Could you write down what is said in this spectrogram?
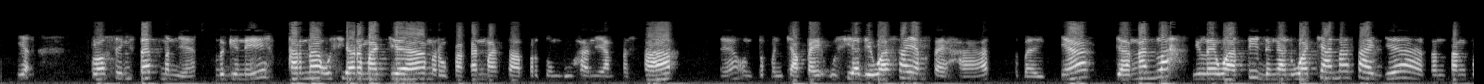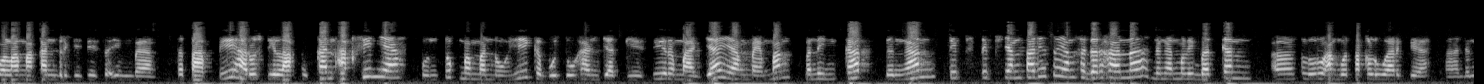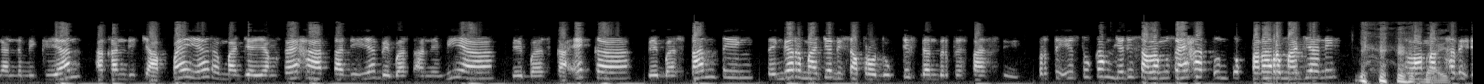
Closing statement ya. Begini, karena usia remaja merupakan masa pertumbuhan yang pesat, ya, untuk mencapai usia dewasa yang sehat, sebaiknya janganlah dilewati dengan wacana saja tentang pola makan bergizi seimbang, tetapi harus dilakukan aksinya untuk memenuhi kebutuhan zat gizi remaja yang memang meningkat dengan tips-tips yang tadi itu yang sederhana dengan melibatkan uh, seluruh anggota keluarga. Nah, dengan demikian akan dicapai ya remaja yang sehat tadi ya bebas anemia, bebas KEK, bebas stunting, sehingga remaja bisa produktif dan berprestasi. Seperti itu kan jadi salam sehat untuk para remaja nih. Selamat hari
